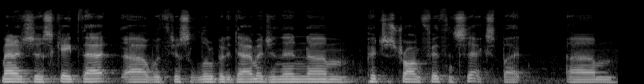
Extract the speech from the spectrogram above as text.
managed to escape that uh, with just a little bit of damage and then um, pitched a strong fifth and sixth. But, um,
